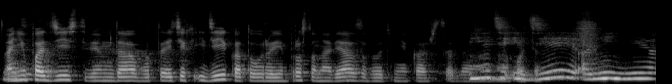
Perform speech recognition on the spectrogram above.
Знаете? Они под действием, да, вот этих идей, которые им просто навязывают, мне кажется, да. И эти находят. идеи, они не,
